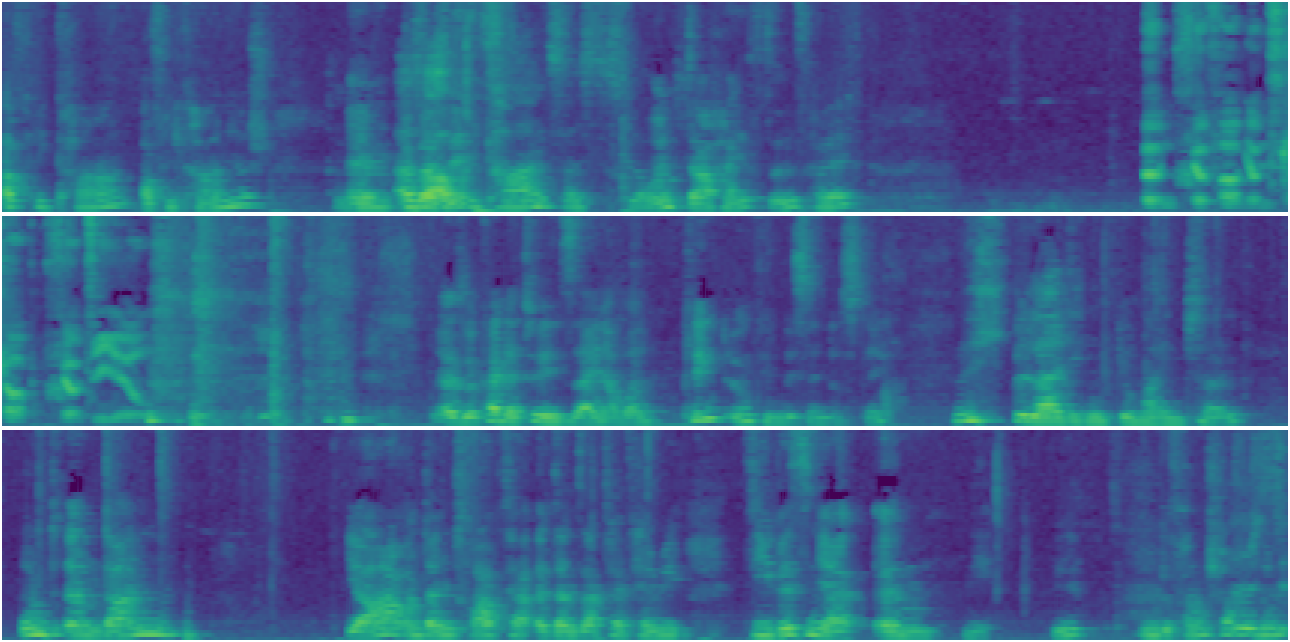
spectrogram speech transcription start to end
Afrika, Afrikanisch. Ähm, Also übersetzt. Afrikaans heißt das, glaube ich. Und da heißt es halt, Een gevangenschap-deel. also kann natürlich sein, aber klingt irgendwie ein bisschen lustig. Nicht beleidigend gemeint. Nein. Und ähm, dann, ja, und dann fragt dann sagt halt Harry, die wissen ja, ähm, nee, wie? In Gefangenschaft Äh, sind.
